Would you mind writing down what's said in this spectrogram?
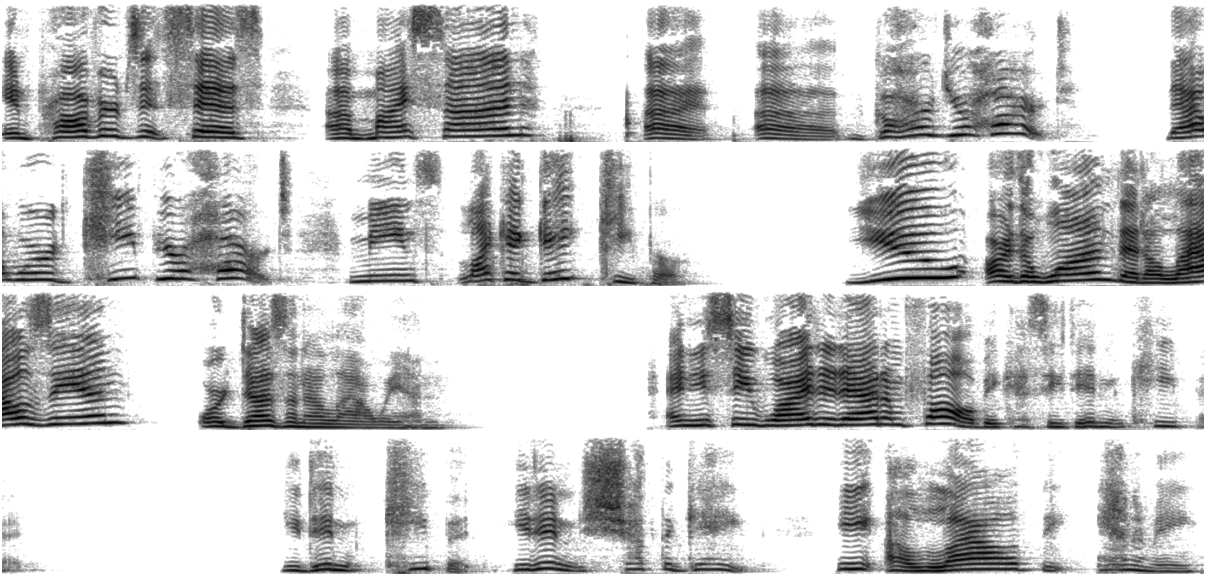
In Proverbs, it says, uh, My son, uh, uh, guard your heart. That word, keep your heart, means like a gatekeeper. You are the one that allows in or doesn't allow in. And you see, why did Adam fall? Because he didn't keep it. He didn't keep it. He didn't shut the gate. He allowed the enemy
